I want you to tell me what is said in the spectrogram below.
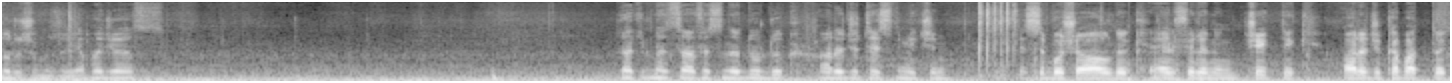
duruşumuzu yapacağız. Takip mesafesinde durduk. Aracı teslim için vitesi boşa aldık. El frenini çektik. Aracı kapattık.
